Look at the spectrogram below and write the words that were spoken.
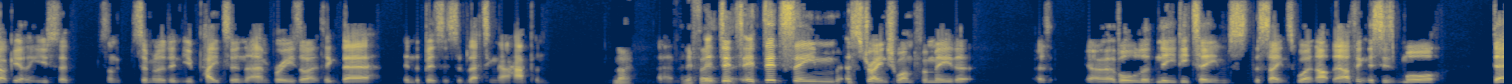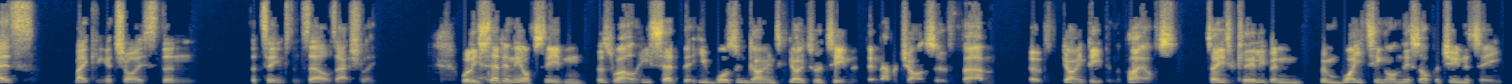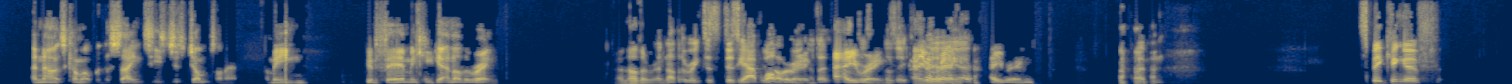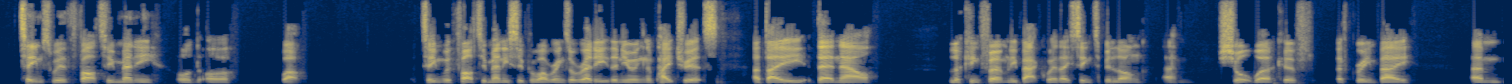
Dougie. I think you said something similar, didn't you? Payton and Brees. I don't think they're in the business of letting that happen. No. Um, And if they, it did. It did seem a strange one for me that, as, you know, of all the needy teams, the Saints weren't up there. I think this is more Dez making a choice than the teams themselves. Actually, Well, he said in the off season as well. He said that he wasn't going to go to a team that didn't have a chance of um, of going deep in the playoffs. So he's clearly been been waiting on this opportunity, and now it's come up with the Saints. He's just jumped on it. I mean, good for him. He can get another ring. Another ring. another ring. Does, does he have one Another ring? ring. A does- ring. does he? A Yeah, ring. yeah. A ring. Um, speaking of teams with far too many, or, or well, a team with far too many Super Bowl rings already, the New England Patriots are they? They're now looking firmly back where they seem to belong. Um, short work of of Green Bay. Um,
